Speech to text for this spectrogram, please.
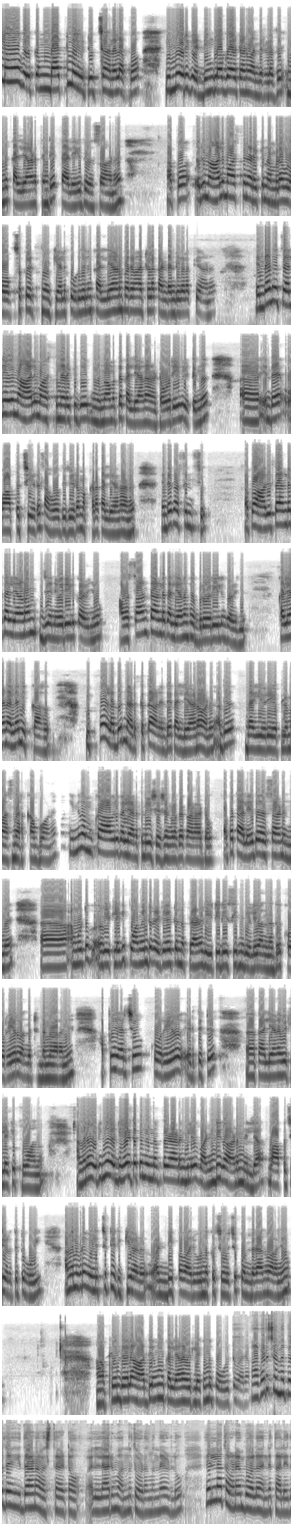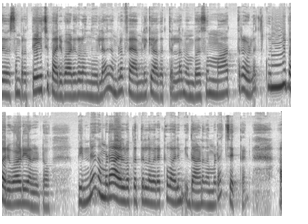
Hello welcome back to my YouTube channel അപ്പോ ഇന്ന് ഒരു വെഡിങ് വ്ലോഗുമായിട്ടാണ് വന്നിട്ടുള്ളത്. ഇന്ന് കല്യാണത്തിന്റെ തലേ ദിവസമാണ്. അപ്പോ ഒരു നാല് മാസത്തിനിടയ്ക്ക് നമ്മുടെ വ്ളോഗ്സ് ഒക്കെ എടുത്തു നോക്കിയാൽ കൂടുതലും കല്യാണപരമായിട്ടുള്ള കണ്ടന്റുകളൊക്കെയാണ് എന്താന്ന് വെച്ചാൽ ഈ നാല് മാസത്തിനിടയ്ക്ക് ഇത് മൂന്നാമത്തെ കല്യാണമാണ് കേട്ടോ. ഒരേ വീട്ടിൽ നിന്ന് എന്റെ വാപ്പച്ചിയുടെ സഹോദരിയുടെ മക്കളുടെ കല്യാണമാണ്. എന്റെ കസിൻസ് അപ്പൊ ആദ്യത്തെ ആളുടെ കല്യാണം ജനുവരിയിൽ കഴിഞ്ഞു. അവസാനത്തെ ആളുടെ കല്യാണം ഫെബ്രുവരിയിലും കഴിഞ്ഞു. കല്യാണമല്ല നിക്കാഹ്. ഇപ്പൊ ഉള്ളത് നടക്കത്ത ആളിന്റെ കല്യാണമാണ്. അത് ഈ ഒരു ഏപ്രിൽ മാസം നടക്കാൻ പോവാണ്. ഇനി നമുക്ക് ആ ഒരു കല്യാണത്തിന്റെ വിശേഷങ്ങളൊക്കെ കാണാം കേട്ടോ. അപ്പൊ തലേ ദിവസമാണ് ഇന്ന്. അങ്ങോട്ട് വീട്ടിലേക്ക് പോകാൻ വേണ്ടി റെഡി ആയിട്ട് നിന്നപ്പോഴാണ് ഡി ടി ഡി സിന്ന് വിളി വന്നത്. കൊറിയർ വന്നിട്ടുണ്ടെന്ന് പറഞ്ഞ്. അപ്പൊ വിചാരിച്ചു കൊറിയർ എടുത്തിട്ട് കല്യാണ വീട്ടിലേക്ക് പോവാന്ന്. അങ്ങനെ ഒരുങ്ങി റെഡി ആയിട്ടൊക്കെ നിന്നപ്പോഴാണെങ്കിൽ വണ്ടി കാണുന്നില്ല. വാപ്പച്ചി എടുത്തിട്ട് പോയി. അങ്ങനെ ഇവിടെ വിളിച്ചിട്ടിരിക്കുകയാണ്. വണ്ടി ഇപ്പൊ വരൂ എന്നൊക്കെ ചോദിച്ചു കൊണ്ടുവരാന്ന് പറഞ്ഞു. അപ്പൊ എന്തായാലും ആദ്യം കല്യാണ വീട്ടിലേക്ക് ഒന്ന് പോയിട്ട് വരാം. അവിടെ ചെന്നപ്പോ ഇതാണ് അവസ്ഥ കേട്ടോ. എല്ലാരും വന്ന് തുടങ്ങുന്നേ ഉള്ളൂ. എല്ലാ തവണയും പോലെ തന്നെ തലേ ദിവസം പ്രത്യേകിച്ച് പരിപാടികളൊന്നുമില്ല. നമ്മളെ ഫാമിലിക്ക് അകത്തുള്ള മെമ്പേഴ്സ് മാത്രമുള്ള കുഞ്ഞു പരിപാടിയാണ് കേട്ടോ. പിന്നെ നമ്മുടെ അയൽവക്കത്തുള്ളവരൊക്കെ വരും. ഇതാണ് നമ്മുടെ ചെക്കൻ.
